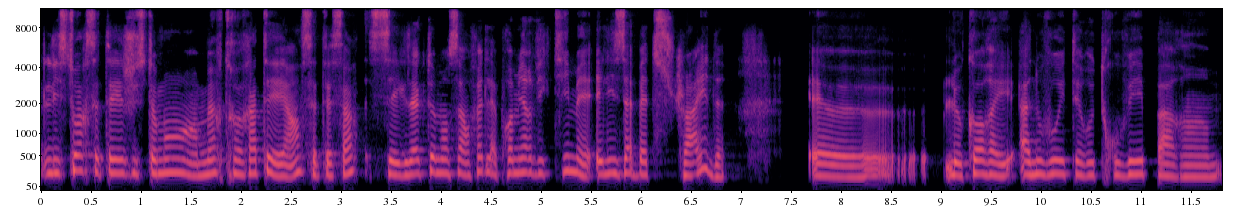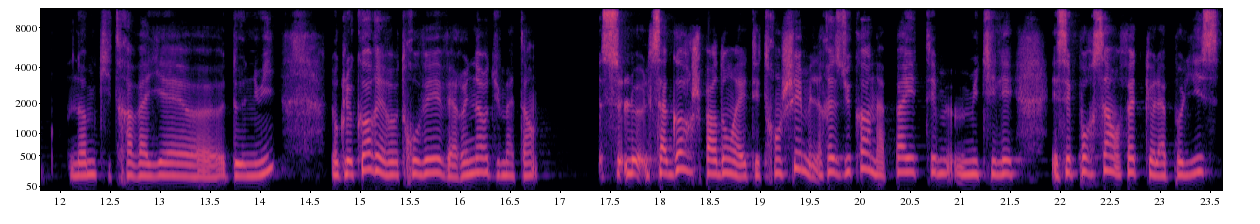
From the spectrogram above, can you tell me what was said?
l'histoire, c'était justement un meurtre raté, hein, c'était ça? C'est exactement ça. En fait, la première victime est Elizabeth Stride. Euh, le corps a à nouveau été retrouvé par un homme qui travaillait euh, de nuit. Donc le corps est retrouvé vers une heure du matin. Sa gorge, pardon, a été tranchée, mais le reste du corps n'a pas été mutilé. Et c'est pour ça, en fait, que la police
